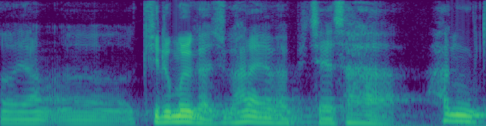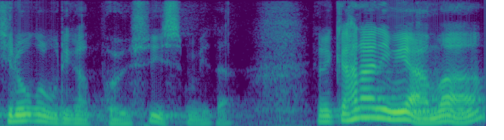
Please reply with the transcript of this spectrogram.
어, 양, 어, 기름을 가지고 하나님 앞에 제사한 기록을 우리가 볼 수 있습니다. 그러니까 하나님이 아마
